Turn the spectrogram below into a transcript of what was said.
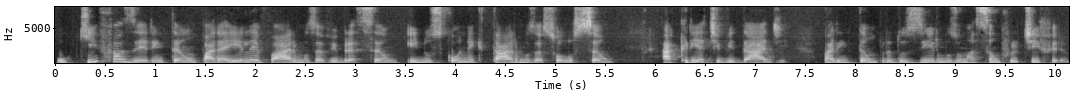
O que fazer então para elevarmos a vibração e nos conectarmos à solução, à criatividade, para então produzirmos uma ação frutífera?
